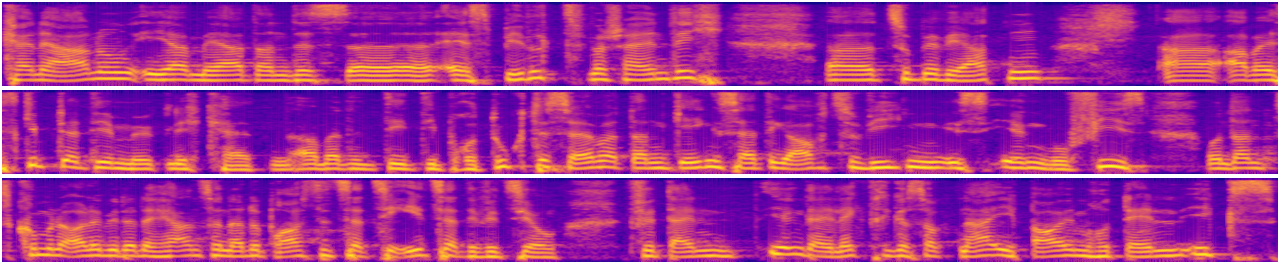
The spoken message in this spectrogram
keine Ahnung, eher mehr dann das äh, S-Bild wahrscheinlich äh, zu bewerten. Äh, aber es gibt ja die Möglichkeiten. Aber die, die Produkte selber dann gegenseitig aufzuwiegen, ist irgendwo fies. Und dann kommen alle wieder daher und sagen, na, du brauchst jetzt eine CE-Zertifizierung. Für dein, irgendein Elektriker sagt, na, ich baue im Hotel X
